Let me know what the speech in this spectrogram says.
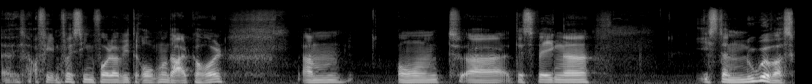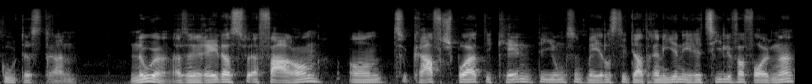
Äh, Auf jeden Fall sinnvoller wie Drogen und Alkohol. Ähm, und äh, deswegen äh, ist da nur was Gutes dran. Nur. Also ich rede aus Erfahrung und Kraftsport, ich kenne die Jungs und Mädels, die da trainieren, ihre Ziele verfolgen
